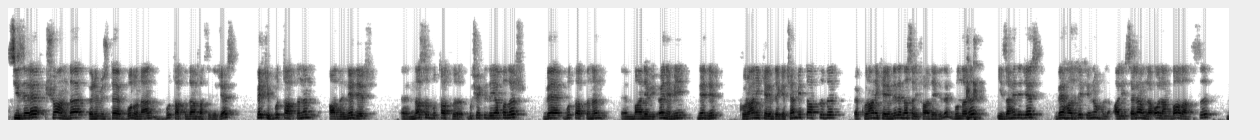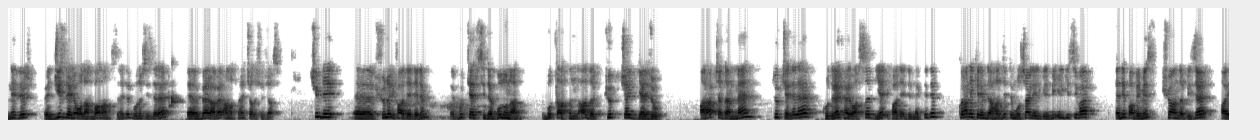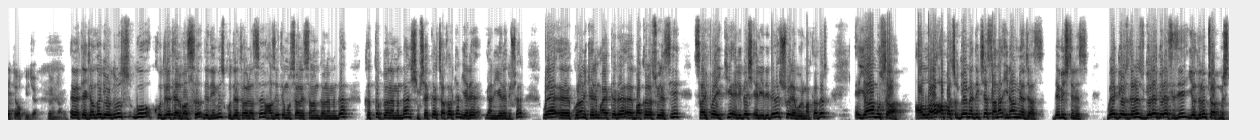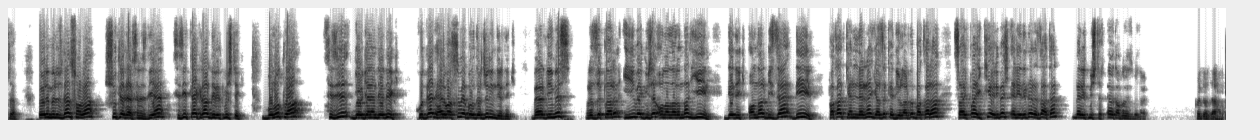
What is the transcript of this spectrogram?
Sizlere şu anda önümüzde bulunan bu tatlıdan bahsedeceğiz. Peki bu tatlının adı nedir? Ee, Nasıl bu tatlı bu şekilde yapılır ve bu tatlının e, manevi önemi nedir? Kur'an-ı Kerim'de geçen bir tatlıdır ve Kur'an-ı Kerim'de de nasıl ifade edilir? Bunları izah edeceğiz ve Hazreti Nuh Aleyhisselam'la olan bağlantısı nedir ve Cizre ile olan bağlantısı nedir? Bunu sizlere e, beraber anlatmaya çalışacağız. Şimdi e, şunu ifade edelim. E, bu tepside bulunan bu tatlının adı Kürtçe gezu. Arapçada men, Türkçede de kudret helvası diye ifade edilmektedir. Kur'an-ı Kerim'de Hazreti Musa ile ilgili bir ilgisi var. Edip abimiz şu anda bize ayeti okuyacak. Buyurun abi. Evet ekranda gördüğünüz bu kudret helvası dediğimiz kudret helvası Hz. Musa Aleyhisselam döneminde kıtlık döneminden şimşekler çakarken yere yani yere düşer ve e, Kur'an-ı Kerim ayette de e, Bakara suresi sayfa 2 55 57'de de şöyle buyurmaktadır. E, ya Musa Allah'ı apaçık görmedikçe sana inanmayacağız demiştiniz ve gözleriniz göre göre sizi yıldırım çarpmıştı. Ölümünüzden sonra şükredersiniz diye sizi tekrar diriltmiştik. Bulutla sizi gölgelendirdik. Kudret helvası ve bıldırcın indirdik. Verdiğimiz rızıkların iyi ve güzel olanlarından yiyin dedik. Onlar bize değil. Fakat kendilerine yazık ediyorlardı. Bakara sayfa 2, 55, 57'de de zaten belirtmiştir. Evet Abdülaziz Bey. Evet. Kududa.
